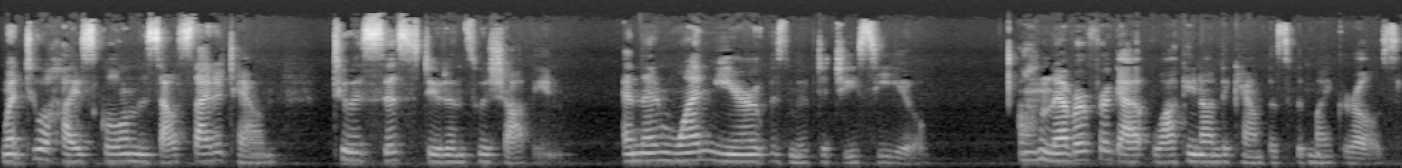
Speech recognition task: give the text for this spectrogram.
went to a high school on the south side of town to assist students with shopping. And then one year it was moved to GCU. I'll never forget walking onto campus with my girls.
